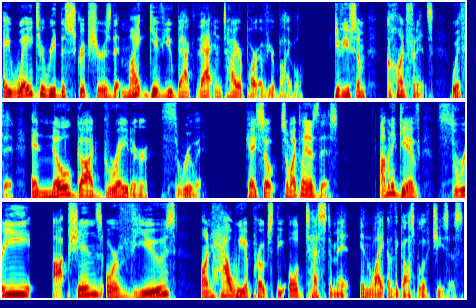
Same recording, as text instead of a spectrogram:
a way to read the scriptures that might give you back that entire part of your Bible. Give you some confidence with it and know God greater through it. Okay? So so my plan is this. I'm going to give 3 options or views on how we approach the Old Testament in light of the gospel of Jesus.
